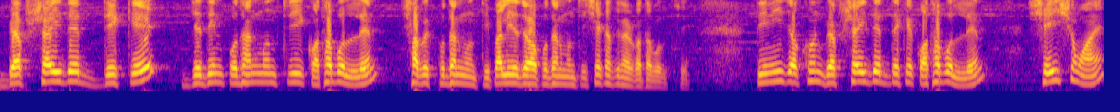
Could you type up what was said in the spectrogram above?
ব্যবসায়ীদের ডেকে যেদিন প্রধানমন্ত্রী কথা বললেন, সাবেক প্রধানমন্ত্রী, পালিয়ে যাওয়া প্রধানমন্ত্রী শেখ হাসিনার কথা বলছি, তিনি যখন ব্যবসায়ীদের ডেকে কথা বললেন, সেই সময়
